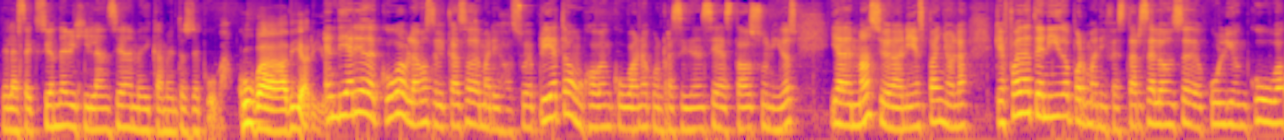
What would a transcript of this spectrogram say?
de la sección de vigilancia de medicamentos de Cuba. Cuba a diario. En Diario de Cuba hablamos del caso de María Josué Prieto, un joven cubano con residencia de Estados Unidos y además ciudadanía española, que fue detenido por manifestarse el 11 de julio en Cuba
